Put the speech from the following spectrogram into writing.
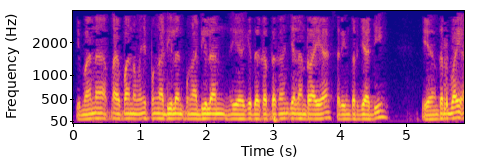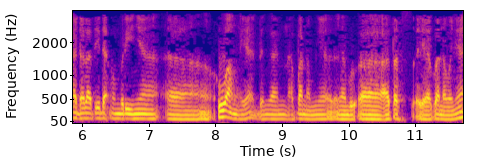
Di mana apa namanya pengadilan-pengadilan ya kita katakan jalan raya sering terjadi. Yang terbaik adalah tidak memberinya uh, uang ya dengan apa namanya dengan uh, atas ya apa namanya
